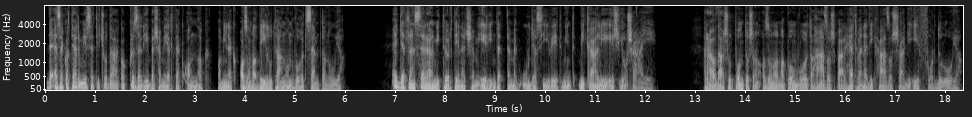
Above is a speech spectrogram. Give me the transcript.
de ezek a természeti csodák a közelébe sem értek annak, aminek azon a délutánon volt szemtanúja. Egyetlen szerelmi történet sem érintette meg úgy a szívét, mint Mikáli és Josáé. Ráadásul pontosan azon a napon volt a házaspár 70. házassági évfordulója.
